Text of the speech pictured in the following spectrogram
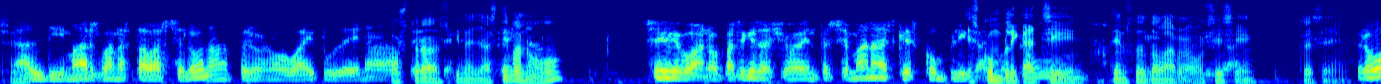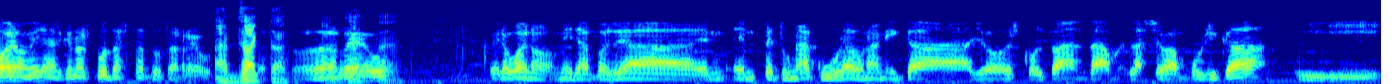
sí. el dimarts van estar a Barcelona, però no vaig poder anar... Ostres, per quina de llàstima, feina. no? Sí, bueno, passa que és això, entre setmana és que és complicat. És complicat, sí. Uf, Tens tota la raó, sí, sí. Sí, sí. Però bueno, mira, és que no es pot estar tot arreu. Exacte, No tot arreu. exacte. Però bueno, mira, doncs ja hem, hem fet una cura una mica jo escoltant la, la seva música i,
